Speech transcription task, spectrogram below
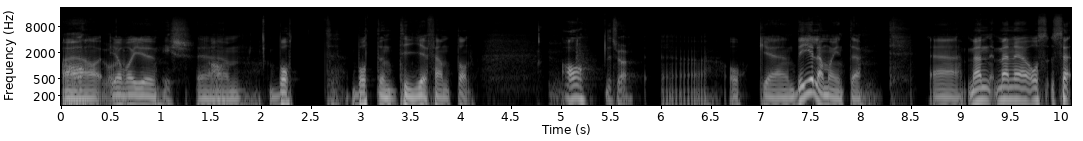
Ja, Eh, det var jag var ju Ish. Ja. ehm, bot, botten 10-15 ja, det tror jag. och eh, det gillar man ju inte. Eh, men men eh, och sen,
